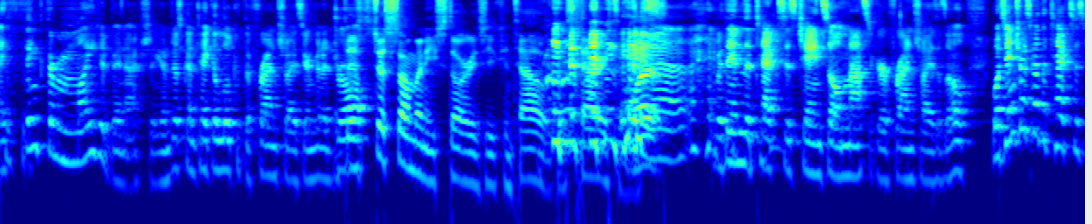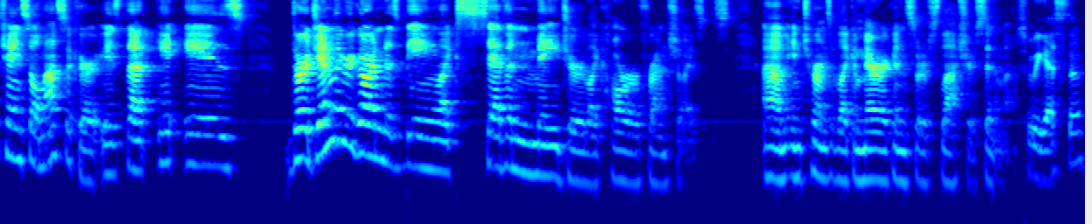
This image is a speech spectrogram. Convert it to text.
I think there might have been actually. I'm just going to take a look at the franchise here. I'm going to draw There's just so many stories you can tell with this character. yeah. within the Texas Chainsaw Massacre franchise as a whole. What's interesting about the Texas Chainsaw Massacre is that it is they're generally regarded as being like seven major like horror franchises. Um, in terms of like American sort of slasher cinema. Should we guess them?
